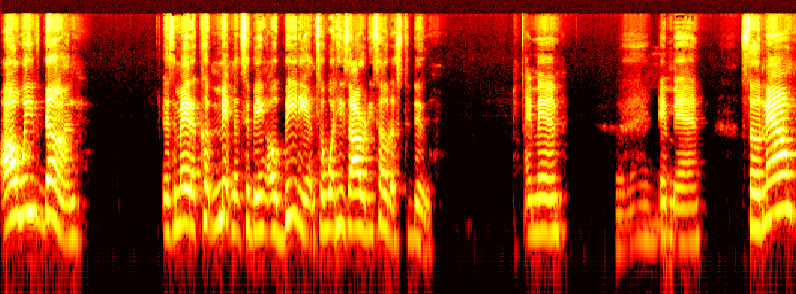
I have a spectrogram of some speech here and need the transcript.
all we've done is made a commitment to being obedient to what he's already told us to do. Amen. Amen. Amen. So now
